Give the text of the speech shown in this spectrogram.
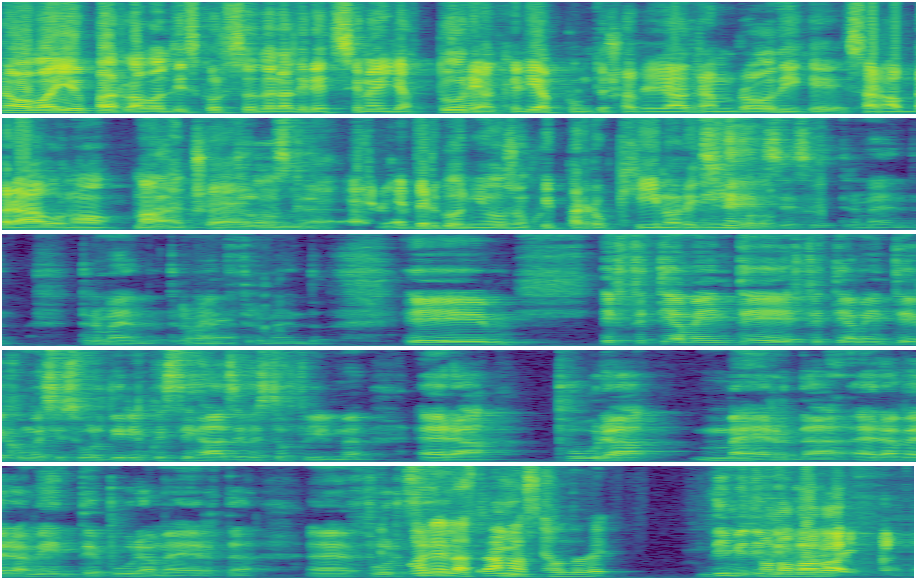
No, ma io parlavo al discorso della direzione degli attori, Ah. anche lì appunto c'avevi Adrian Brody che sarà bravo, no? Ma Ah, cioè, l'Oscar. è, è vergognoso, un qui parrucchino ridicolo. Sì, sì, sì, tremendo, tremendo, tremendo, Eh. tremendo. E effettivamente, effettivamente, come si suol dire in questi casi, questo film era pura merda, era veramente pura merda. Eh, forse... Poi nella trama, secondo me, Dimmi, dimmi. No, no, vai, vai.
